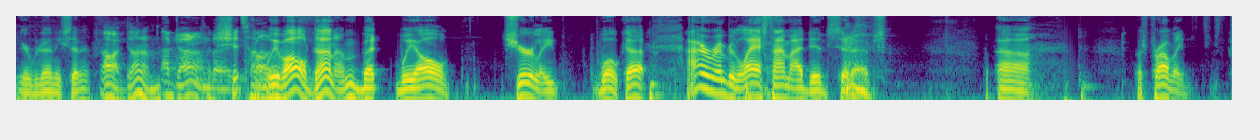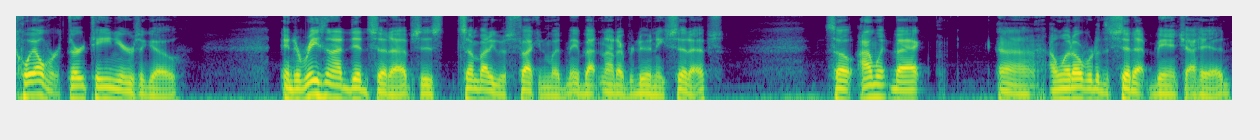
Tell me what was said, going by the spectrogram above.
You ever done any sit-ups? Oh, I've done them. I've done them, but shit ton of called- We've all done them, but we all surely woke up. I remember the last time I did sit-ups uh, was probably twelve or thirteen years ago. And the reason I did sit-ups is somebody was fucking with me about not ever doing any sit-ups. So I went back. Uh, I went over to the sit-up bench I had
